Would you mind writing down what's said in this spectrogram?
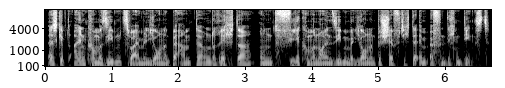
Es gibt 1,72 Millionen Beamte und Richter und 4,97 Millionen Beschäftigte im öffentlichen Dienst.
